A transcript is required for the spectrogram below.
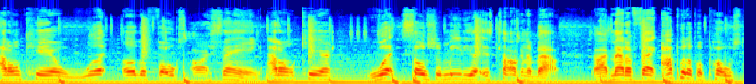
I don't care what other folks are saying. I don't care what social media is talking about. Right, matter of fact, I put up a post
